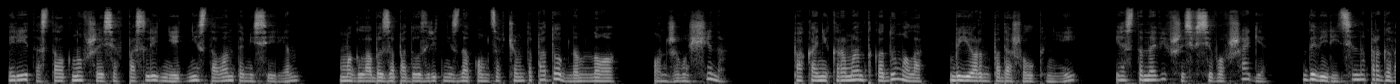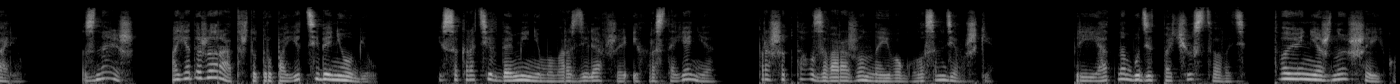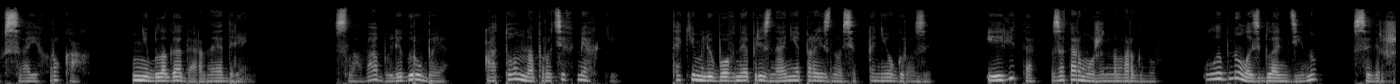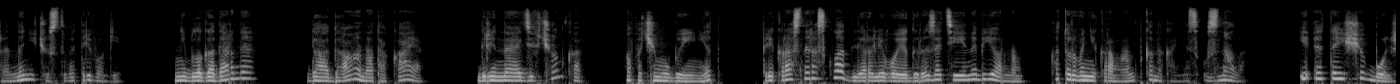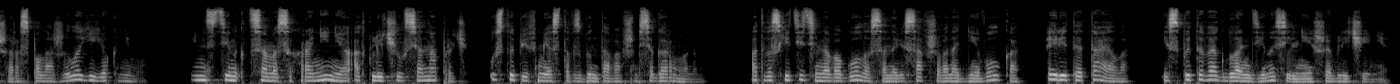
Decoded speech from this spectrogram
Рита, столкнувшаяся в последние дни с талантами сирен, Могла бы заподозрить незнакомца в чем-то подобном, но он же мужчина. Пока некромантка думала, Бьорн подошел к ней и, остановившись всего в шаге, доверительно проговорил. «Знаешь, а я даже рад, что трупоед тебя не убил». И, сократив до минимума разделявшее их расстояние, прошептал завороженной его голосом девушки. «Приятно будет почувствовать твою нежную шейку в своих руках, неблагодарная дрянь». Слова были грубые, а тон, напротив, мягкий. Таким любовное признание произносят, а не угрозы. И Рита, заторможенно моргнув, улыбнулась блондину, совершенно не чувствуя тревоги. Неблагодарная? Да-да, она такая. Дрянная девчонка? А почему бы и нет? Прекрасный расклад для ролевой игры, затеянный Бьорном, которого некромантка наконец узнала. И это еще больше расположило ее к нему. Инстинкт самосохранения отключился напрочь, уступив место взбунтовавшимся гормонам. От восхитительного голоса, нависавшего над ней волка, Эрите таяла, испытывая к блондину сильнейшее влечение.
